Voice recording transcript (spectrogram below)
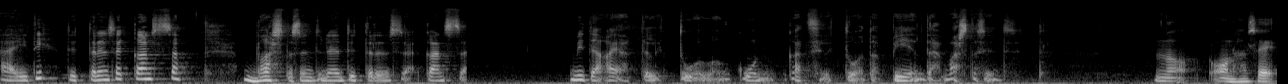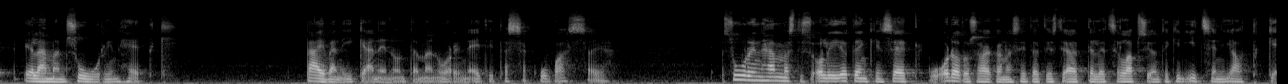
äiti tyttärensä kanssa, vastasyntyneen tyttärensä kanssa. Mitä ajattelit tuolloin, kun katselit tuota pientä vastasyntynyttä? No onhan se elämän suurin hetki. Päivän ikäinen on tämä nuori neiti tässä kuvassa. Ja suurin hämmästys oli jotenkin se, että kun odotusaikana sitä tietysti ajattelee, että se lapsi on tekin itsen jatke.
